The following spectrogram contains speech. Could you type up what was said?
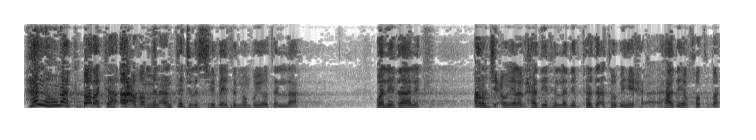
هل هناك بركة أعظم من أن تجلس في بيت من بيوت الله؟ ولذلك أرجع إلى الحديث الذي ابتدأت به هذه الخطبة.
